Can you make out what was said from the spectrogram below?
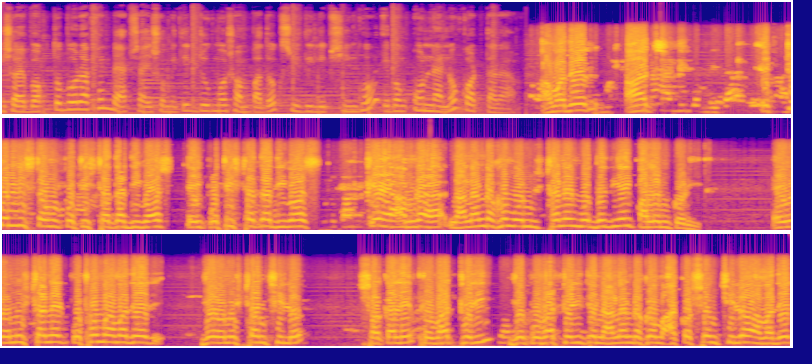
বিষয়ে বক্তব্য রাখেন ব্যবসায়ী সমিতির যুগ্ম সম্পাদক শ্রী দিলীপ সিংহ এবং অন্যান্য কর্তারা। আমাদের আজ একচল্লিশতম প্রতিষ্ঠাতা দিবস। এই প্রতিষ্ঠাতা দিবসকে আমরা নানান রকম অনুষ্ঠানের মধ্যে দিয়েই পালন করি। এই অনুষ্ঠানের প্রথম আমাদের যে অনুষ্ঠান ছিল, সকালে প্রভাত ফেরি, যে প্রভাত ফেরিতে নানান রকম আকর্ষণ ছিল আমাদের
